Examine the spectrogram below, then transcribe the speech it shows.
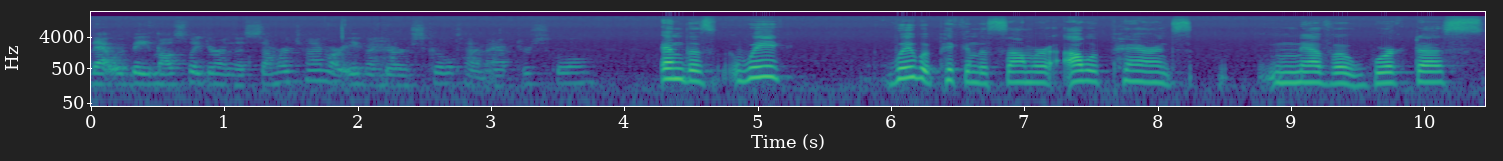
that would be mostly during the summertime or even during school time, after school? And the, we, we would pick in the summer. Our parents never worked us.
